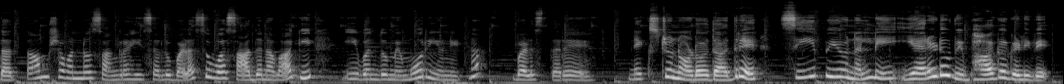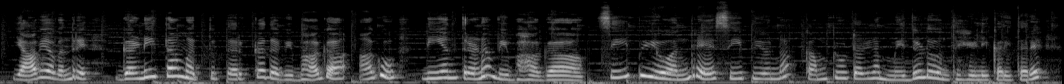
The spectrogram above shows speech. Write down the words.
ದತ್ತಾಂಶವನ್ನು ಸಂಗ್ರಹಿಸಲು ಬಳಸುವ ಸಾಧನವಾಗಿ ಈ ಒಂದು ಮೆಮೊರಿ ಯೂನಿಟ್ನ ಬಳಸ್ತಾರೆ. ನೆಕ್ಸ್ಟು ನೋಡೋದಾದರೆ ಸಿ ಪಿ ಯುನಲ್ಲಿ ಎರಡು ವಿಭಾಗಗಳಿವೆ. ಯಾವ್ಯಾವಂದರೆ ಗಣಿತ ಮತ್ತು ತರ್ಕದ ವಿಭಾಗ ಹಾಗೂ ನಿಯಂತ್ರಣ ವಿಭಾಗ. ಸಿ ಪಿ ಯು ಅಂದರೆ ಸಿ ಪಿ ಯುನ ಕಂಪ್ಯೂಟರ್ನ ಮೆದುಳು ಅಂತ ಹೇಳಿ ಕರೀತಾರೆ.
